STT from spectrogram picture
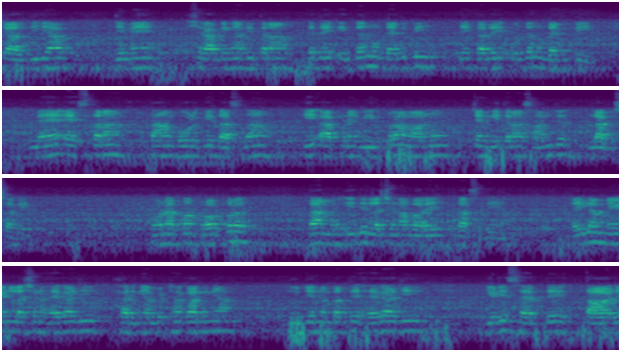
ਚੱਲਦੀ ਆ, ਜਿਵੇਂ ਸ਼ਰਾਬੀਆਂ ਦੀ ਤਰ੍ਹਾਂ ਕਦੇ ਇੱਧਰ ਨੂੰ ਡਿੱਗ ਪਈ ਤੇ ਕਦੇ ਉੱਧਰ ਨੂੰ ਡਿੱਗ ਪਈ। ਮੈਂ ਇਸ ਤਰ੍ਹਾਂ ਤਾਂ ਬੋਲ ਕੇ ਦੱਸਦਾ ਕਿ ਆਪਣੇ ਵੀਰ ਭਰਾਵਾਂ ਨੂੰ ਚੰਗੀ ਤਰ੍ਹਾਂ ਸਮਝ ਲੱਗ ਸਕੇ। ਹੁਣ ਆਪਾਂ ਪ੍ਰੋਪਰ ਤੁਹਾਨੂੰ ਇਹਦੇ ਲੱਛਣਾਂ ਬਾਰੇ ਦੱਸਦੇ ਹਾਂ। ਪਹਿਲਾ ਮੇਨ ਲੱਛਣ ਹੈਗਾ ਜੀ, ਹਰੀਆਂ ਬਿੱਠਾਂ ਕਰਨੀਆਂ। ਦੂਜੇ ਨੰਬਰ ਤੇ ਹੈਗਾ ਜੀ ਜਿਹੜੇ ਸਿਰ ਦੇ ਤਾਜ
